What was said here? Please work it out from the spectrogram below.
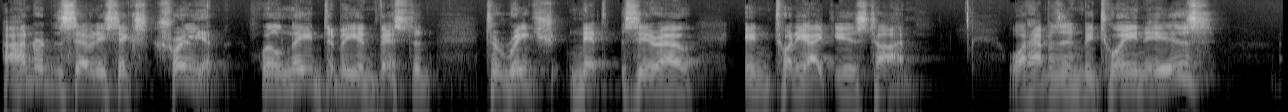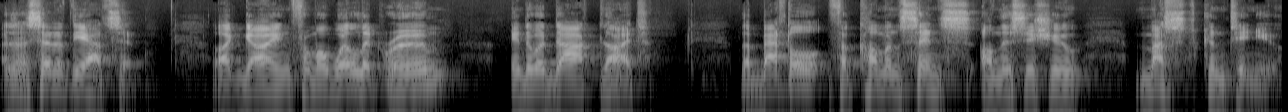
176 trillion will need to be invested to reach net zero in 28 years' time. What happens in between is, as I said at the outset, like going from a well lit room into a dark night. The battle for common sense on this issue must continue.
